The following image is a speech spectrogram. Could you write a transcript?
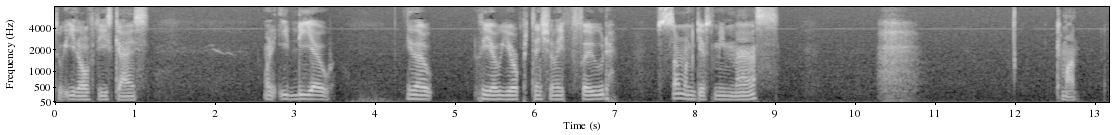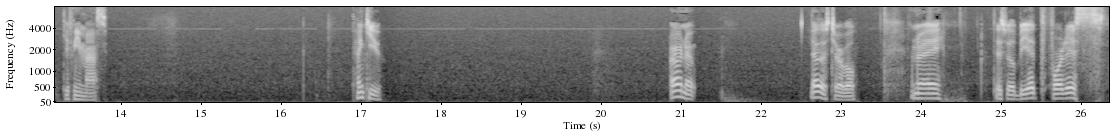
to eat off these guys. I want to eat Leo. Leo, Leo, you're potentially food. someone gives me mass. Come on, give me mass. Thank you. Oh no. That was terrible. Anyway, this will be it for this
